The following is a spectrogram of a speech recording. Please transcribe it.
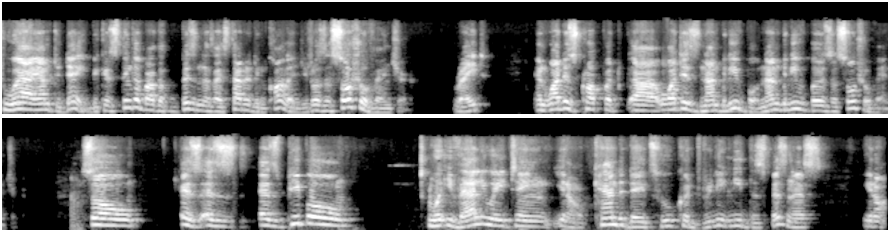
to where I am today. Because think about the business I started in college. It was a social venture, right? And what is crop? Uh, what is Nunbelievable? Nunbelievable is a social venture. So as as as people were evaluating, you know, candidates who could really lead this business, you know,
